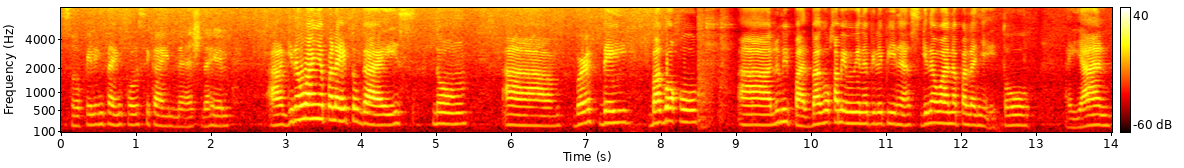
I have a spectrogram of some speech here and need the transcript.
So, feeling thankful si Kindness dahil ah, ginawa niya pala ito, guys, nung ah, birthday, bago ako ah, lumipad, bago kami uwi ng Pilipinas, ginawa na pala niya ito. Ayan.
